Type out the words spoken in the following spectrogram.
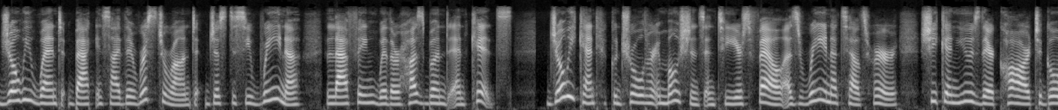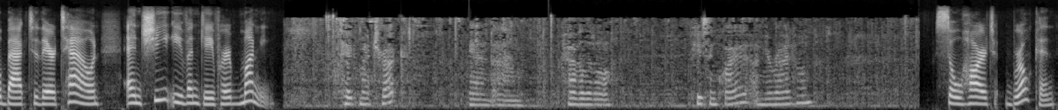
Joey went back inside the restaurant just to see Rayna laughing with her husband and kids. Joey can't control her emotions and tears fell as Rayna tells her she can use their car to go back to their town and she even gave her money. Take my truck and um, have a little peace and quiet on your ride home. So heartbroken,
